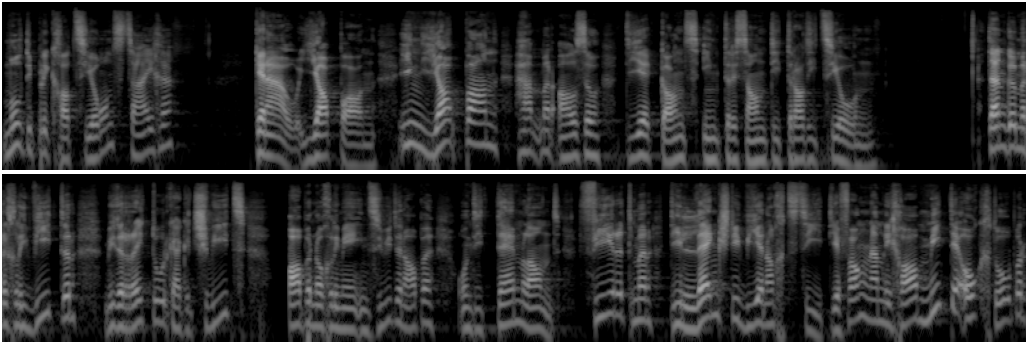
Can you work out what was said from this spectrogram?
Multiplikationszeichen. Genau, Japan. In Japan hat man also die ganz interessante Tradition. Dann gehen wir ein bisschen weiter, wieder retour gegen die Schweiz, aber noch ein bisschen mehr in den Süden runter. Und in diesem Land feiert man die längste Weihnachtszeit. Die fängt nämlich an Mitte Oktober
